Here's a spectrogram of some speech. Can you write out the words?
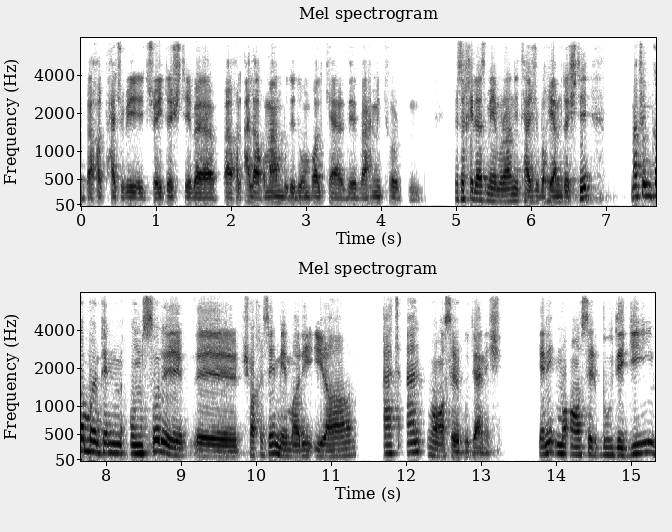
به حال تجربه اجرایی داشته و به حال علاقمند بوده دنبال کرده و همینطور مثل خیلی از معماران تجربه هم داشته من فکر می‌کنم مهمترین عنصر شاخصه معماری ایران قطعا معاصر بودنش. یعنی معاصر بودگی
